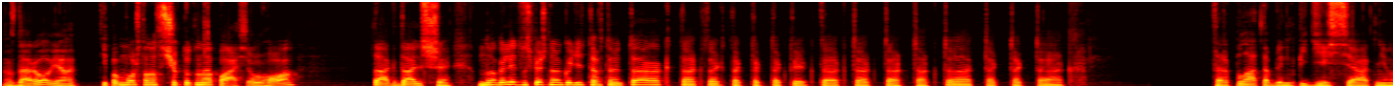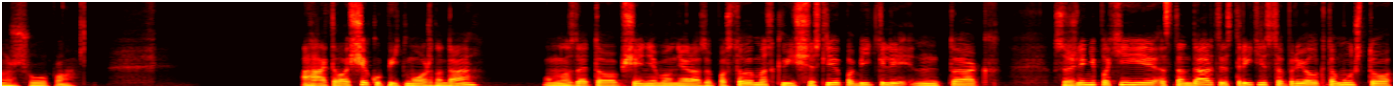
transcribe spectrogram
Здоровье. Типа, может у нас еще кто-то напасть. Ого. Так, дальше. Много лет успешно руководить авто. Так, так, так, так, так, так, так, так, так, так, так, так, так, так, так. Зарплата, блин, 50, не на жопу. Ага, это вообще купить можно, да? У нас до этого вообще не было ни разу. Постовый москвич, счастливый победитель. Так. К сожалению, плохие стандарты строительства привел к тому, что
